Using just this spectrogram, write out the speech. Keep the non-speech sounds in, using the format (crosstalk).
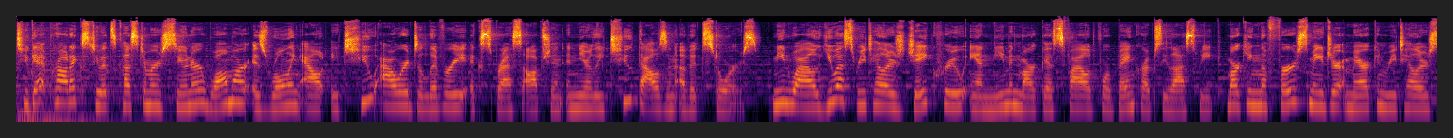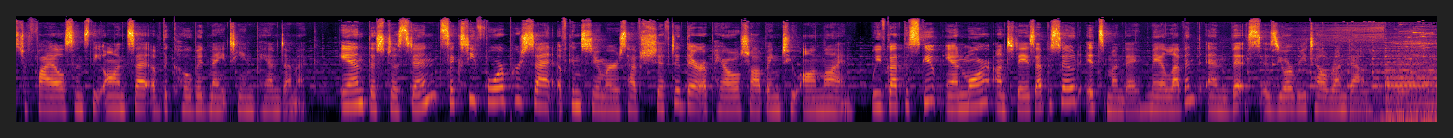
To get products to its customers sooner, Walmart is rolling out a two hour delivery express option in nearly 2,000 of its stores. Meanwhile, U.S. retailers J. Crew and Neiman Marcus filed for bankruptcy last week, marking the first major American retailers to file since the onset of the COVID 19 pandemic. And this just in 64% of consumers have shifted their apparel shopping to online. We've got the scoop and more on today's episode. It's Monday, May 11th, and this is your Retail Rundown.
